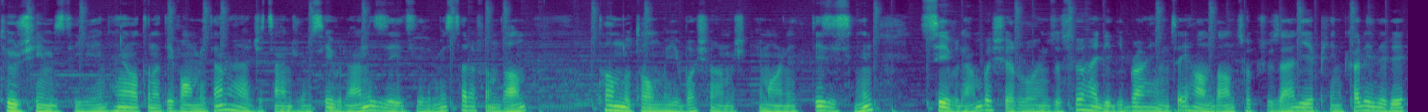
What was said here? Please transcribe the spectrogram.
Türkçemizde yayın hayatına devam eden Herci Tencü'nün sevilen izleyicilerimiz tarafından tam not almayı başarmış Emanet dizisinin sevilen başarılı oyuncusu Halil İbrahim Zeyhan'dan çok güzel yepyeni kareleri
